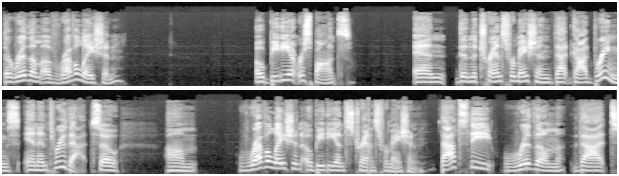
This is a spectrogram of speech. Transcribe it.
the rhythm of revelation, obedient response, and then the transformation that God brings in and through that. So, um, revelation, obedience, transformation. That's the rhythm that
